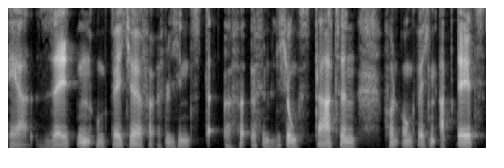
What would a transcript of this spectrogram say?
eher selten irgendwelche äh, Veröffentlichungsdaten von irgendwelchen Updates.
